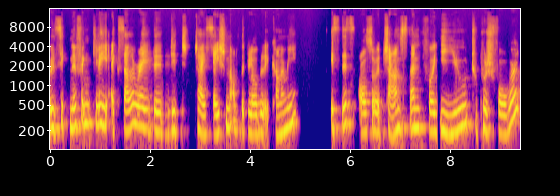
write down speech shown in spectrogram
will significantly accelerate the digitization of the global economy? Is this also a chance then for EU to push forward?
